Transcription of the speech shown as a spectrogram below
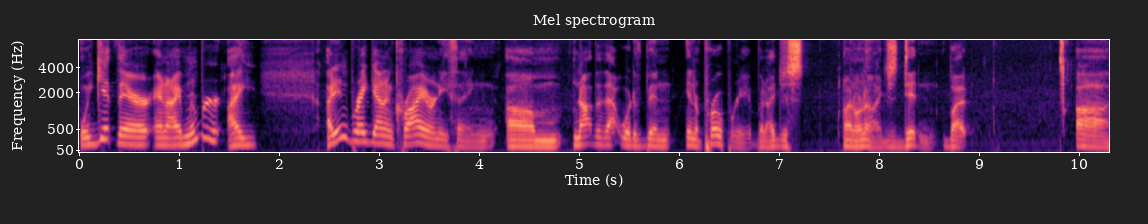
we get there, and I remember I I didn't break down and cry or anything. Um, not that that would have been inappropriate, but I just I don't know. I just didn't. But uh,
